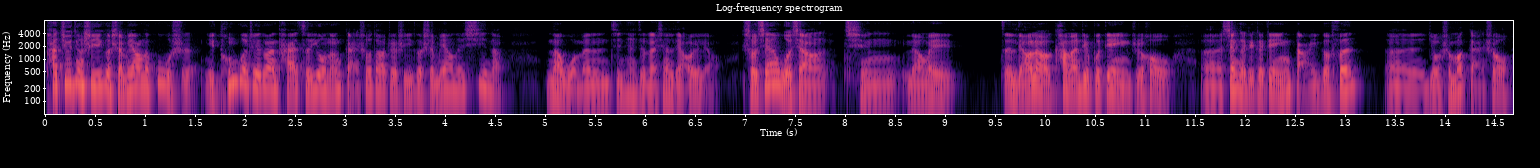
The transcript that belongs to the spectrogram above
它究竟是一个什么样的故事？你通过这段台词又能感受到这是一个什么样的戏呢？那我们今天就来先聊一聊。首先，我想请两位再聊聊看完这部电影之后，呃，先给这个电影打一个分，呃，有什么感受？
